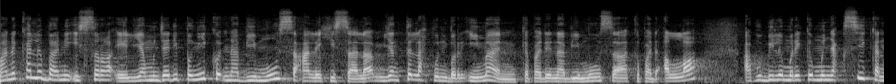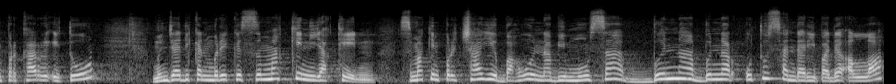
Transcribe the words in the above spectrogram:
Manakala Bani Israel yang menjadi pengikut Nabi Musa alaihi salam yang telah pun beriman kepada Nabi Musa kepada Allah apabila mereka menyaksikan perkara itu menjadikan mereka semakin yakin semakin percaya bahawa Nabi Musa benar-benar utusan daripada Allah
